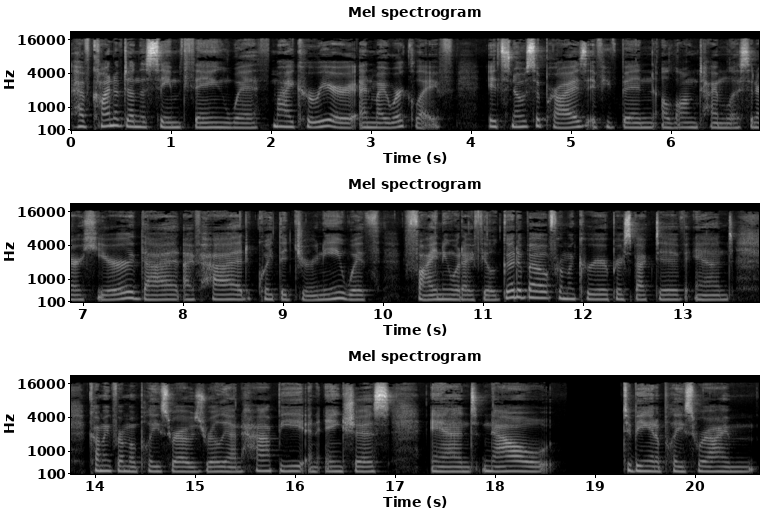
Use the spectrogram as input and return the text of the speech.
have kind of done the same thing with my career and my work life. It's no surprise if you've been a long time listener here that I've had quite the journey with finding what I feel good about from a career perspective and coming from a place where I was really unhappy and anxious, and now to being in a place where I'm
